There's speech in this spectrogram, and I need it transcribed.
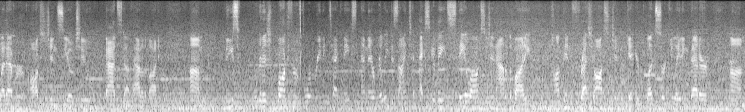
whatever, oxygen, CO2, bad stuff out of the body. Um, these, we're gonna walk through four breathing techniques and they're really designed to excavate stale oxygen out of the body, pump in fresh oxygen, get your blood circulating better, um,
